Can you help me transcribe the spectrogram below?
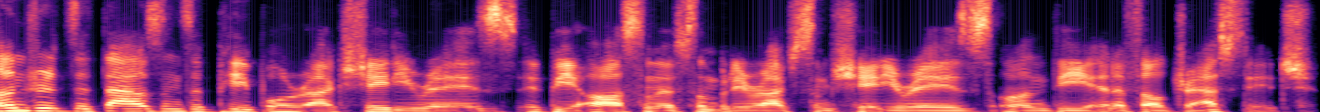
Hundreds of thousands of people rock Shady Rays. It'd be awesome if somebody rocked some Shady Rays on the NFL draft stage.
